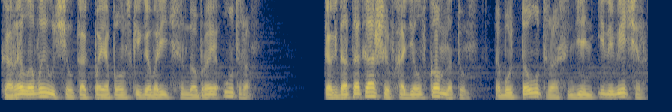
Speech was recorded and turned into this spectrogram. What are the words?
Карелла выучил, как по-японски говорить «доброе утро». Когда Такаши входил в комнату, будь то утро, день или вечер,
